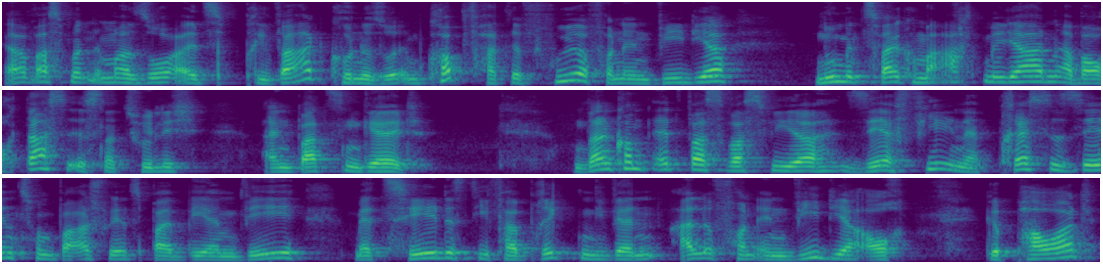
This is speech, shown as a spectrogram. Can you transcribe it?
ja, was man immer so als Privatkunde so im Kopf hatte, früher von Nvidia, nur mit 2,8 Milliarden, aber auch das ist natürlich ein Batzen Geld. Und dann kommt etwas, was wir sehr viel in der Presse sehen, zum Beispiel jetzt bei BMW, Mercedes, die Fabriken, die werden alle von Nvidia auch gepowert.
